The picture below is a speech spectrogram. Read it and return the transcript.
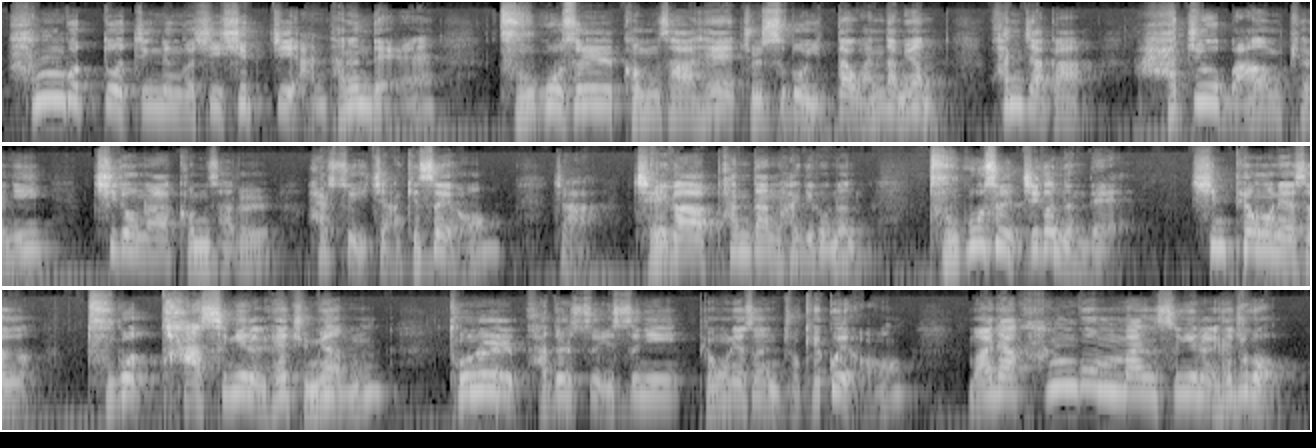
한 곳도 찍는 것이 쉽지 않다는데 두 곳을 검사해 줄 수도 있다고 한다면 환자가 아주 마음 편히 치료나 검사를 할 수 있지 않겠어요? 자, 제가 판단하기로는 두 곳을 찍었는데 심평원에서 두 곳 다 승인을 해주면 돈을 받을 수 있으니 병원에서는 좋겠고요. 만약 한 곳만 승인을 해주고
